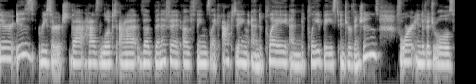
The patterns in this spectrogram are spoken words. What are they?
there is research that has looked at the benefit of things like acting and play and play based interventions for individuals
